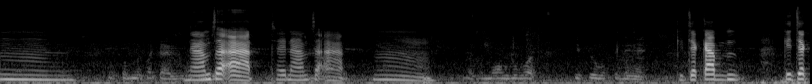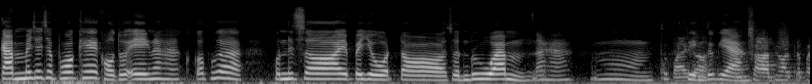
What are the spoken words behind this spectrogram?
อืม ผมไม่เข้าใจน้ำสะอาดใช้น้ำสะอาด อืม เราก็มองดูว่าคิดดูเป็นยังไงกิจกรรมกิจกรรมไม่ใช่เฉพาะแค่ของตัวเองนะคะ ก็เพื่อคนในซอยประโยชน์ต่อส่วนรวมนะคะ อืม ทุกสิ่งทุกอย่าง สการก็จะไป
